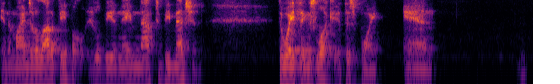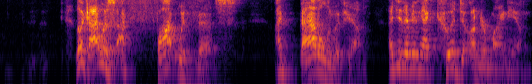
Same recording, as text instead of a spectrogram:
in the minds of a lot of people. It'll be a name not to be mentioned. The way things look at this point, and look, I was I fought with Vince. I battled with him. I did everything I could to undermine him.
